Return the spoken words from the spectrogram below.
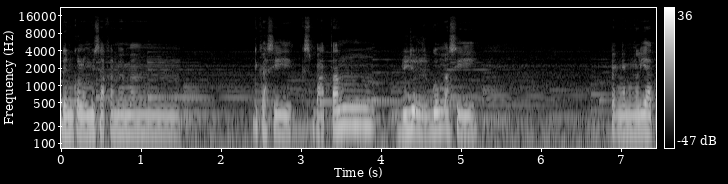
Dan kalau misalkan memang dikasih kesempatan jujur gue masih pengen ngeliat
